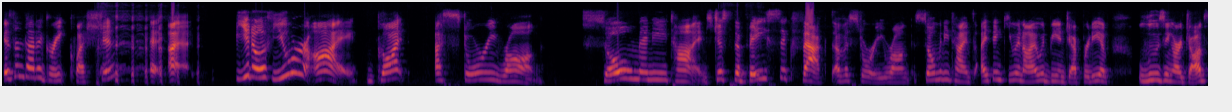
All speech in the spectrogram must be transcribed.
Isn't that a great question? Eh, I, you know, if you or I got a story wrong so many times, just the basic fact of a story wrong so many times, I think you and I would be in jeopardy of losing our jobs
